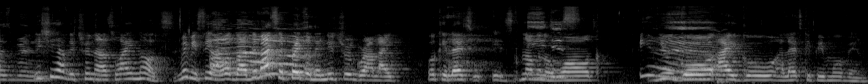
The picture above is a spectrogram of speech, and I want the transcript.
husband. If she have the trainers, why not? Maybe see how that they might separate on the neutral ground. Like, okay, let's. It's not gonna just- work. You go, I go, and let's keep it moving.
